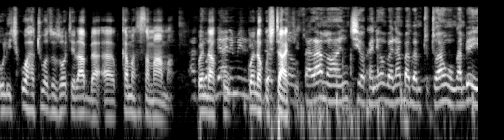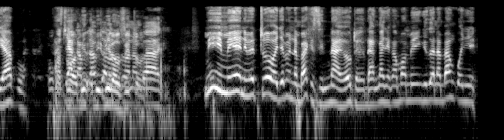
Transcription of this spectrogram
ulichukua uli- hatua zozote labda uh, kama sasa mama kwenda ku, kwenda kushtaki na usalama wa nchi wakaniomba namba ya mtoto wangu ngambia hii hapo. Bila- uzito. Mimi yeye nimetoa jamani, namba yake sinayo. Au utadanganya kama ameingiza namba yangu kwenye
